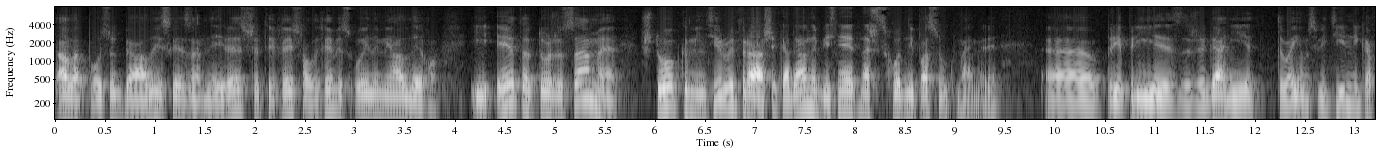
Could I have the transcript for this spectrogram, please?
ала посуд беалисхе занейрес шетихеш алхевес ойлами аллехо. И это то же самое, что комментирует Раши, когда он объясняет наш исходный посук Маймере. Э, при, при зажигании твоем светильников,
